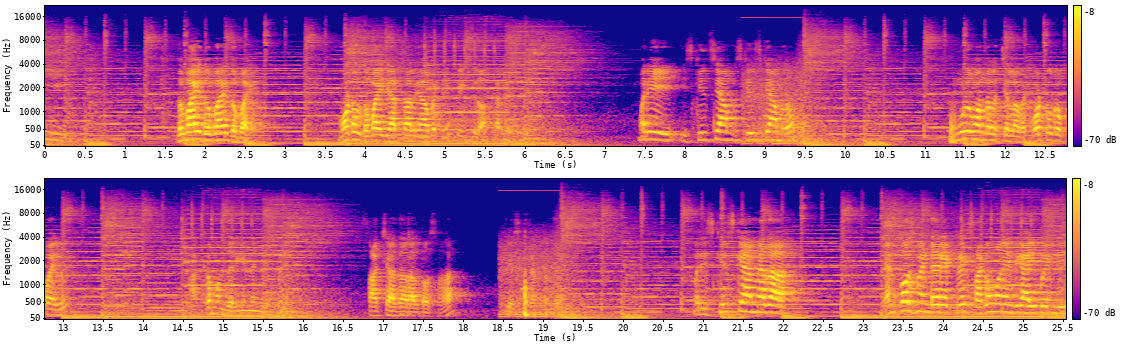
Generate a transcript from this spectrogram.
ఈ దుబాయ్ దుబాయ్ దుబాయ్. మూటలు దుబాయ్ చేస్తారు కాబట్టి పేషీలో అక్కర్లేదు. మరి ఈ స్కిల్ స్కామ్ స్కిల్ స్కామ్లో మూడు వందల చిల్లర కోట్ల రూపాయలు అక్రమం జరిగిందని చెప్పి సాక్ష్యాధారాలతో సహా కేసులు జరిగింది. మరి స్కిల్ స్కామ్ మీద ఎన్ఫోర్స్మెంట్ డైరెక్టరేట్ సగంలోనే ఎందుకు ఆగిపోయింది?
